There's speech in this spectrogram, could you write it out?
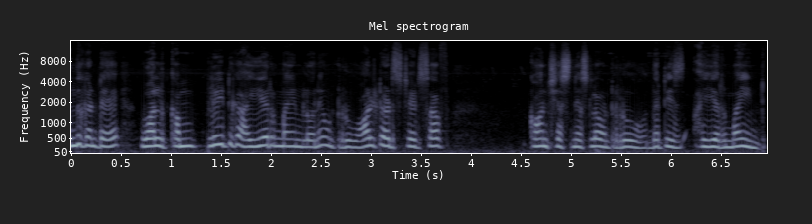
ఎందుకంటే వాళ్ళు కంప్లీట్గా హయ్యర్ మైండ్లోనే ఉంటారు. ఆల్టర్డ్ స్టేట్స్ ఆఫ్ కాన్షియస్నెస్లో ఉంటారు. దట్ ఈజ్ హయ్యర్ మైండ్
